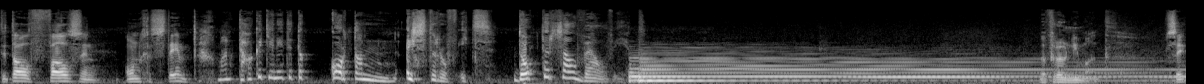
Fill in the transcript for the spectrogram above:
Totaal vals en ongestem. Ag man, dalk het jy net 'n tekort aan yster of iets. Dokter sal wel weet. Mevrou Niemand, sê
